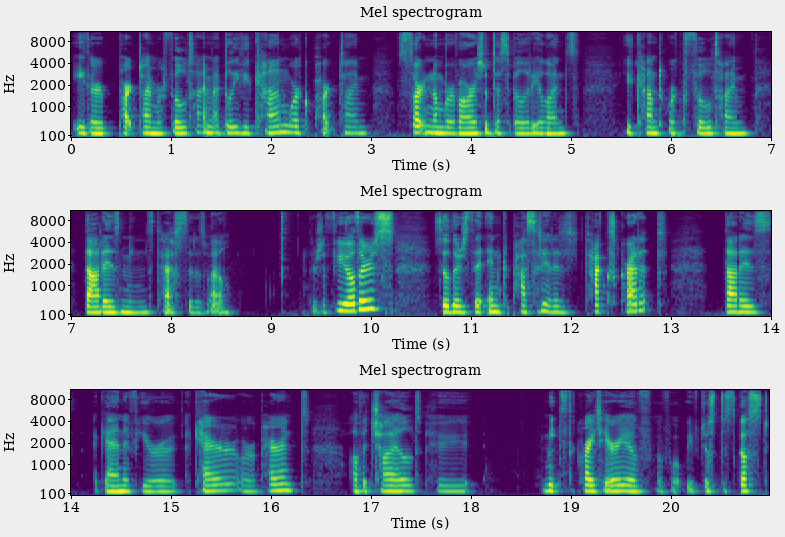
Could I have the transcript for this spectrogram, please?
either part time or full time. I believe you can work part time, certain number of hours with disability allowance. You can't work full time. That is means tested as well. There's a few others. So there's the incapacitated tax credit. That is, again, if you're a carer or a parent of a child who meets the criteria of, of what we've just discussed,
